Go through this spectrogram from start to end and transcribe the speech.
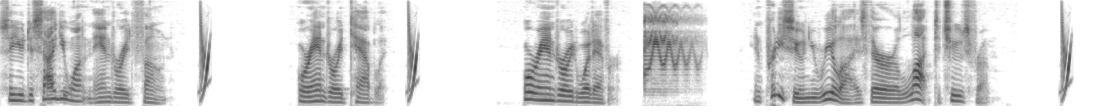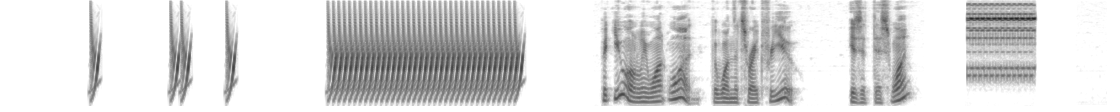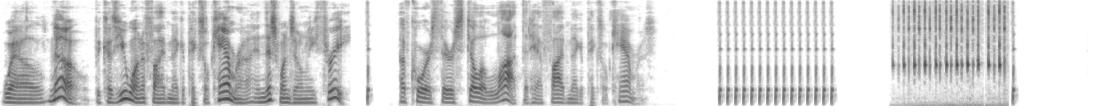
So you decide you want an Android phone, or Android tablet, or Android whatever. And pretty soon you realize there are a lot to choose from. But you only want one, the one that's right for you. Is it this one? Well, no, because you want a 5 megapixel camera and this one's only 3. Of course, there are still a lot that have 5 megapixel cameras.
